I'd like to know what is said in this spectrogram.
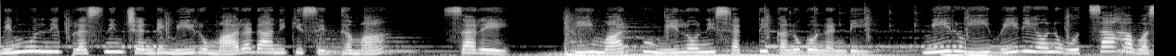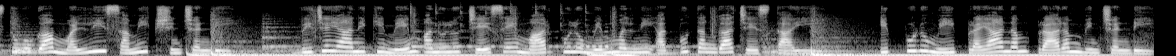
మిమ్ముల్ని ప్రశ్నించండి మీరు మారడానికి సిద్ధమా? సరే. ఈ మార్పు మీలోని శక్తి కనుగొనండి. మీరు ఈ వీడియోను ఉత్సాహ వస్తువుగా మళ్ళీ సమీక్షించండి. విజయానికి మేం అనులు చేసే మార్పులు మిమ్మల్ని అద్భుతంగా చేస్తాయి. ఇప్పుడు మీ ప్రయాణం ప్రారంభించండి.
